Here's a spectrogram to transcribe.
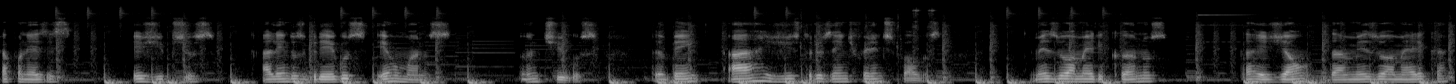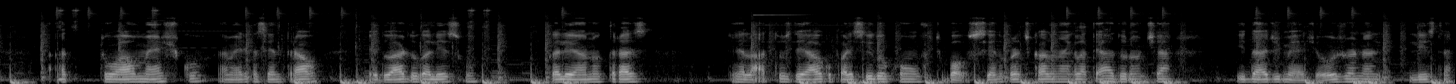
japoneses, egípcios, além dos gregos e romanos antigos. Também há registros em diferentes povos mesoamericanos da região da Mesoamérica, atual México, América Central. Eduardo Galesco Galeano traz relatos de algo parecido com o futebol, sendo praticado na Inglaterra durante a Idade Média. O jornalista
